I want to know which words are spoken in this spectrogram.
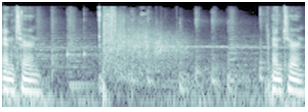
and turn. And turn.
